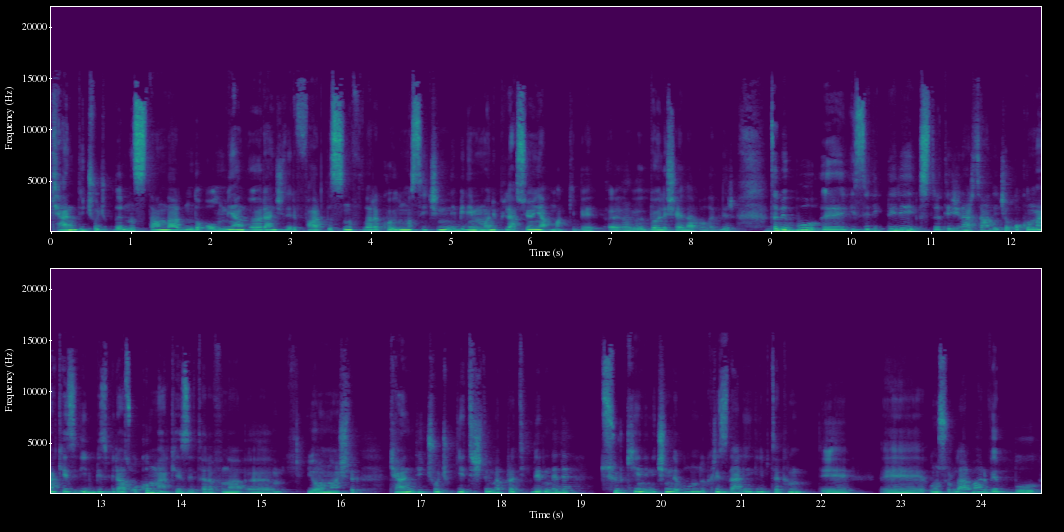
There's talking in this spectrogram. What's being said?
kendi çocuklarının standartında olmayan öğrencileri farklı sınıflara koyulması için ne bileyim manipülasyon yapmak gibi e, böyle şeyler olabilir. Tabii bu e, izledikleri stratejiler sadece okul merkezi değil. Biz biraz okul merkezi tarafına e, yoğunlaştık. Kendi çocuk yetiştirme pratiklerinde de Türkiye'nin içinde bulunduğu krizlerle ilgili bir takım e, e, unsurlar var ve bu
